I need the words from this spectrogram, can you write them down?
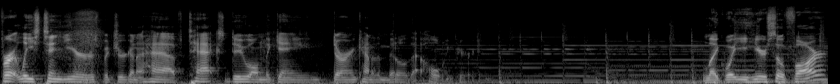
for at least 10 years, but you're going to have tax due on the gain during kind of the middle of that holding period. Like what you hear so far?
